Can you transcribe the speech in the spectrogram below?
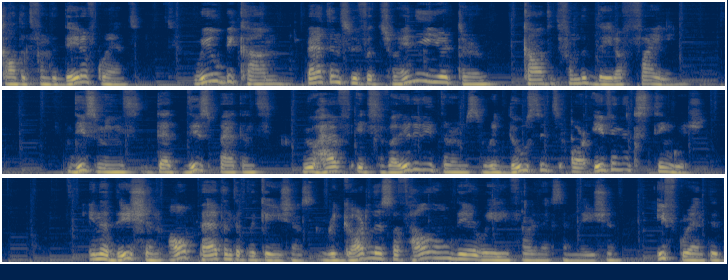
counted from the date of grant will become patents with a 20-year term counted from the date of filing. This means that these patents will have its validity terms reduced or even extinguished. In addition, all patent applications, regardless of how long they are waiting for an examination, if granted,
